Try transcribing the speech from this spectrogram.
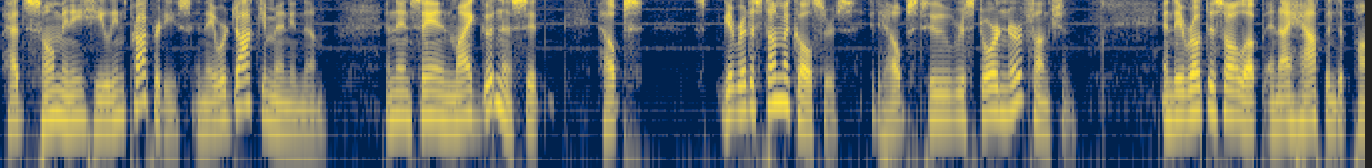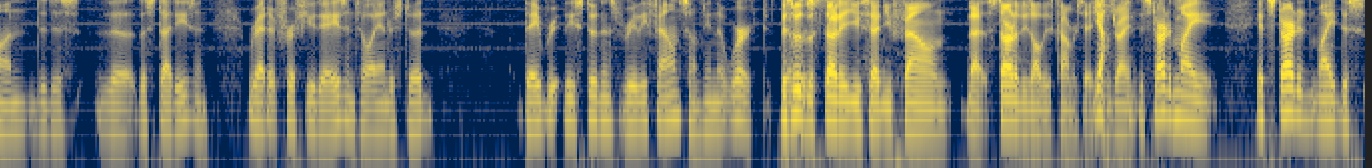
had so many healing properties, and they were documenting them. And then saying, my goodness, it helps get rid of stomach ulcers. It helps to restore nerve function. And they wrote this all up, and I happened upon the the, the studies and read it for a few days until I understood they re- these students really found something that worked. This that was, the study you said you found that started these all these conversations, yeah, right? It started my it started my dis-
